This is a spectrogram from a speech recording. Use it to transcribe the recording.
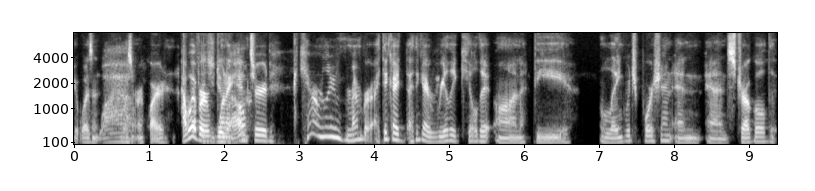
it wasn't Wow. wasn't required. However, Did when I entered, I can't really remember. I think I I think I really killed it on the language portion and and struggled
